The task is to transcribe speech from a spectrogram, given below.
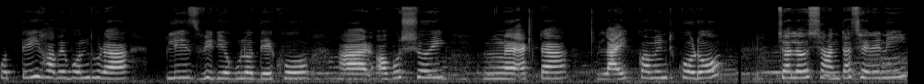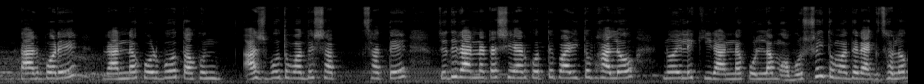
করতেই হবে বন্ধুরা। প্লিজ ভিডিওগুলো দেখো আর অবশ্যই একটা লাইক কমেন্ট করো। চলো শানটা ছেড়ে নিই, তারপরে রান্না করব, তখন আসব তোমাদের সাথে যদি রান্নাটা শেয়ার করতে পারি তো ভালো, নইলে কি রান্না করলাম অবশ্যই তোমাদের এক ঝলক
